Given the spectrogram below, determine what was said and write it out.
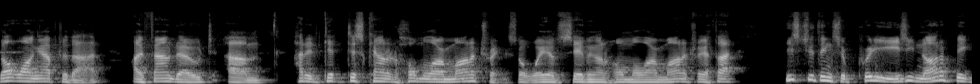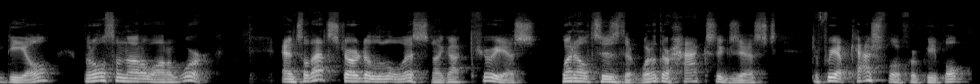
Not long after that, I found out um, how to get discounted home alarm monitoring. So, a way of saving on home alarm monitoring. I thought these two things are pretty easy, not a big deal, but also not a lot of work. And so that started a little list, and I got curious what else is there? What other hacks exist to free up cash flow for people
